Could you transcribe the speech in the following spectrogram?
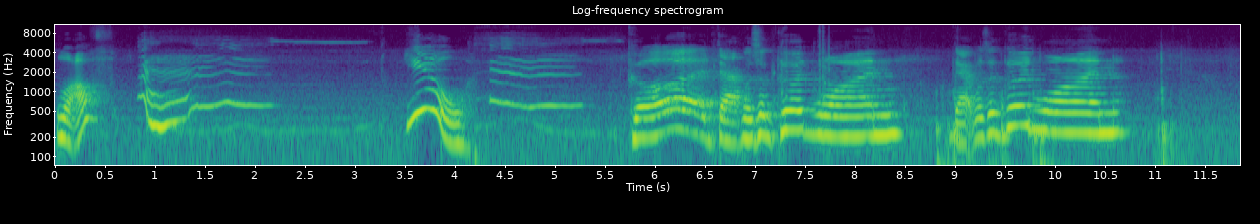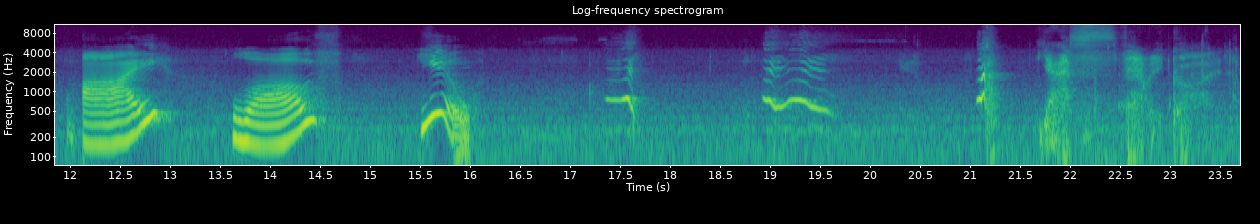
Love. You. Good. That was a good one. That was a good one. I love you. Yes, very good.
